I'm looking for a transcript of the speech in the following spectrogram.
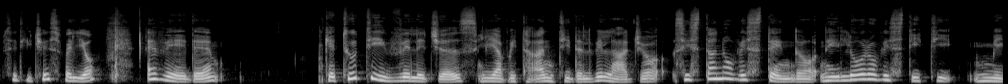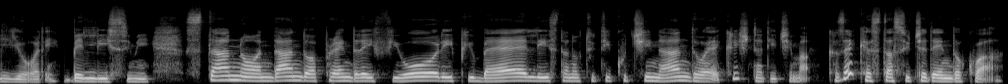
si dice svegliò, e vede che tutti i villagers, gli abitanti del villaggio, si stanno vestendo nei loro vestiti migliori, bellissimi. Stanno andando a prendere i fiori più belli, stanno tutti cucinando e Krishna dice: Ma cos'è che sta succedendo qua?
